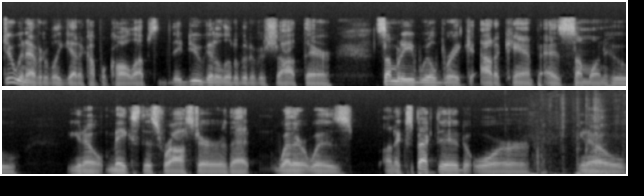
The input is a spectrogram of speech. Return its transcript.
do inevitably get a couple call ups. They do get a little bit of a shot there. Somebody will break out of camp as someone who you know makes this roster that whether it was unexpected or you know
